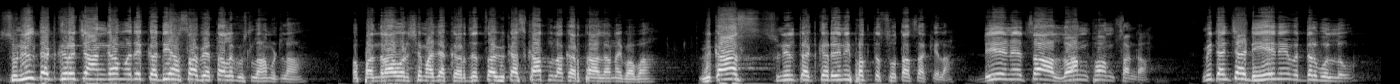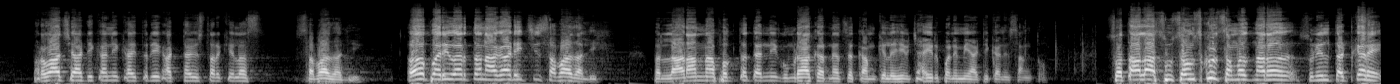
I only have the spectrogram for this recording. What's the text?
सुनील तटकरेच्या अंगामध्ये कधी असा बेताला घुसला म्हटला? पंधरा वर्ष माझ्या कर्जतचा विकास का तुला करता आला नाही बाबा? विकास सुनील तटकरेंनी फक्त स्वतःचा केला. डीएनएचा लॉंग फॉर्म सांगा. मी त्यांच्या डीएनए बद्दल बोललो. परवाच या ठिकाणी काहीतरी एक अठ्ठावीस तारखेला सभा झाली. अपरिवर्तन आघाडीची सभा झाली. पण लाडांना फक्त त्यांनी गुमराह करण्याचं काम केलं हे जाहीरपणे मी या ठिकाणी सांगतो. स्वतःला सुसंस्कृत समजणार सुनील तटकरे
